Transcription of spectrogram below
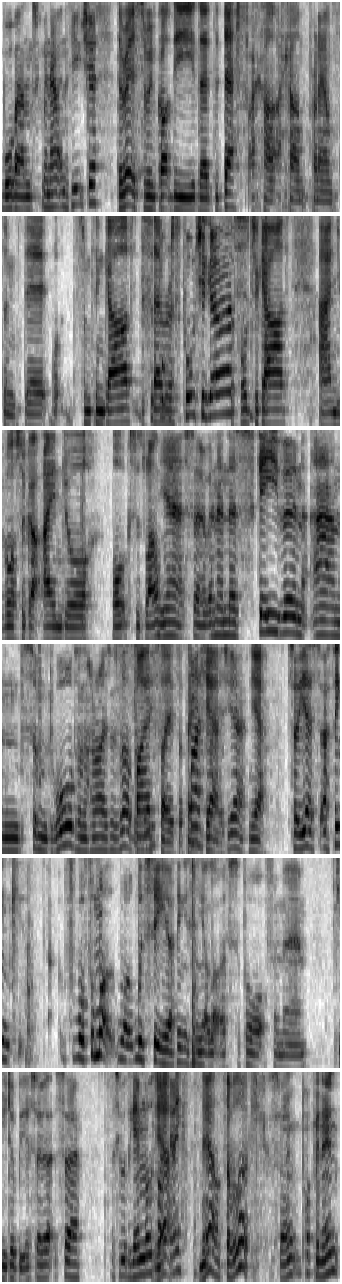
warbands coming out in the future. There is. So we've got the the the deaf. I can't I can't pronounce them. The what, something guard. The your guard. Sepulchral Guard, and you've also got Ironjaw Orcs as well. Yeah, so and then there's Skaven and some dwarves on the horizon as well. Fire. Slayers, I think. Fire yeah. Slayers, yeah. Yeah. So yes, I think well, from what what we've seen, I think it's going to get a lot of support from um, GW. So let's uh, let's see what the game looks Yeah. like. Eh? Yeah. Let's have a look. So popping in.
